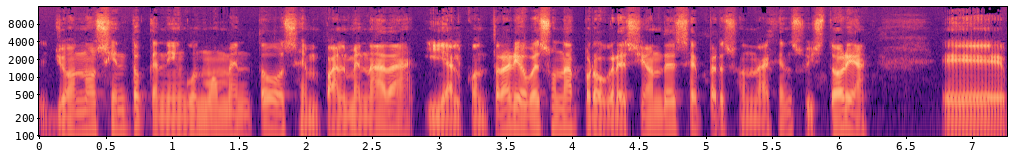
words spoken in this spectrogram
yo no siento que en ningún momento se empalme nada. Y al contrario, ves una progresión de ese personaje en su historia. Eh,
